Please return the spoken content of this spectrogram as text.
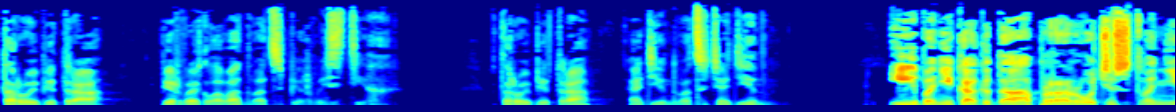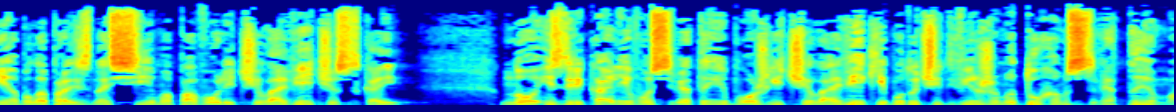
2 Петра, 1 глава, 21 стих – 2 Петра 1, 21. «Ибо никогда пророчество не было произносимо по воле человеческой, но изрекали его святые Божьи человеки, будучи движимы Духом Святым».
